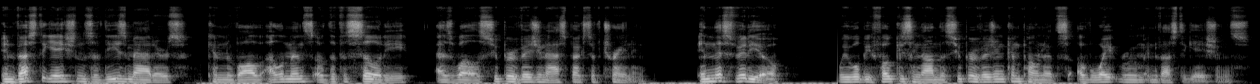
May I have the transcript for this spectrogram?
Investigations of these matters can involve elements of the facility as well as supervision aspects of training. In this video, we will be focusing on the supervision components of weight room investigations.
